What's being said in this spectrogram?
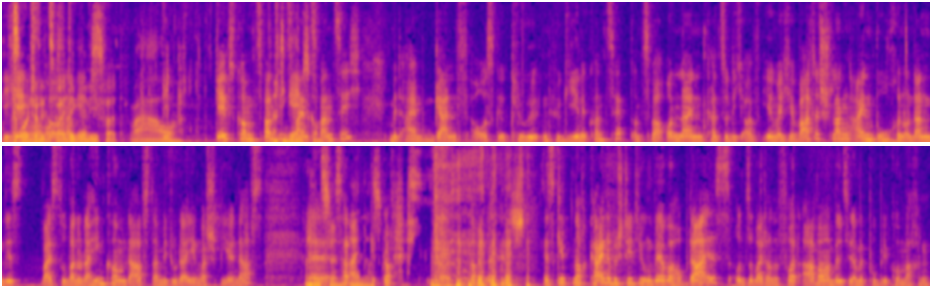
Die ich habe schon die zweite geliefert. Wow. Die Gamescom 2022 Ach, mit einem ganz ausgeklügelten Hygienekonzept. Und zwar online kannst du dich auf irgendwelche Warteschlangen einbuchen und dann wirst, weißt du, wann du da hinkommen darfst, damit du da irgendwas spielen darfst. Äh, es, hat, gibt noch, genau, es, gibt noch, es gibt noch keine Bestätigung, wer überhaupt da ist und so weiter und so fort, aber man will es wieder mit Publikum machen.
